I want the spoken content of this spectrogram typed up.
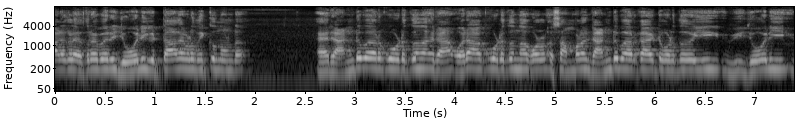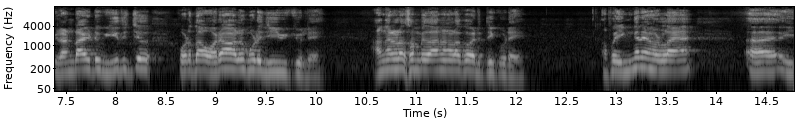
ആളുകൾ എത്ര പേര് ജോലി കിട്ടാതെ ഇവിടെ നിൽക്കുന്നുണ്ട്. രണ്ട് പേർക്ക് കൊടുക്കുന്ന ഒരാൾക്ക് കൊടുക്കുന്ന ശമ്പളം രണ്ട് പേർക്കായിട്ട് കൊടുത്ത് ഈ ജോലി രണ്ടായിട്ട് വീതിച്ച് കൊടുത്താൽ ഒരാളും കൂടി ജീവിക്കൂലേ? അങ്ങനെയുള്ള സംവിധാനങ്ങളൊക്കെ വരുത്തിക്കൂടെ? അപ്പോൾ ഇങ്ങനെയുള്ള ഈ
